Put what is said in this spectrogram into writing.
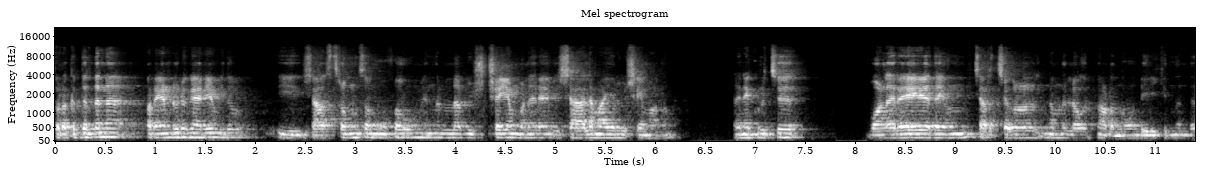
തുടക്കത്തിൽ തന്നെ പറയേണ്ട ഒരു കാര്യം ഇത് ഈ ശാസ്ത്രവും സമൂഹവും എന്നുള്ള വിഷയം വളരെ വിശാലമായ ഒരു വിഷയമാണ്. അതിനെക്കുറിച്ച് വളരെയധികം ചർച്ചകൾ നമ്മുടെ ലോകത്ത് നടന്നുകൊണ്ടിരിക്കുന്നുണ്ട്.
